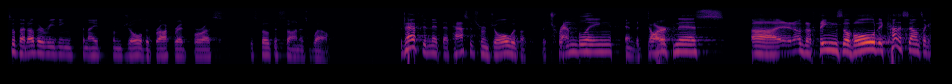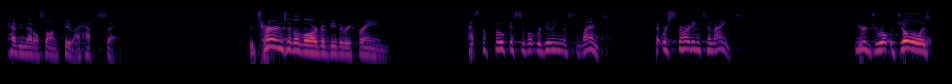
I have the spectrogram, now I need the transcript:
So, that other reading tonight from Joel that Brock read for us is focused on as well. Which I have to admit, that passage from Joel with the, the trembling and the darkness, uh, and the things of old, it kind of sounds like a heavy metal song, too, I have to say. Return to the Lord would be the refrain. That's the focus of what we're doing this Lent, that we're starting tonight. Here, Joel is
